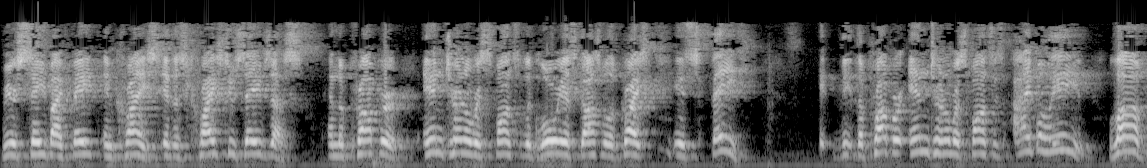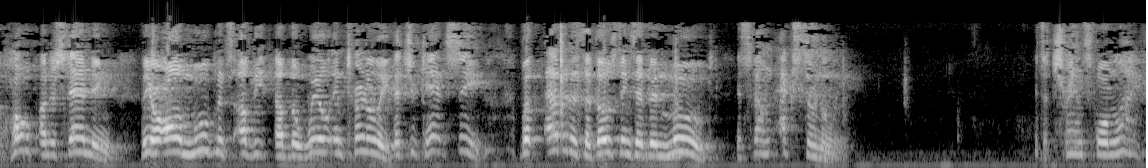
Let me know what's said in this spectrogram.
We are saved by faith in Christ. It is Christ who saves us. And the proper internal response to the glorious gospel of Christ is faith. The, the, proper internal response is, I believe, love, hope, understanding. They are all movements of the, of the will internally that you can't see. But evidence that those things have been moved is found externally. It's a transformed life.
